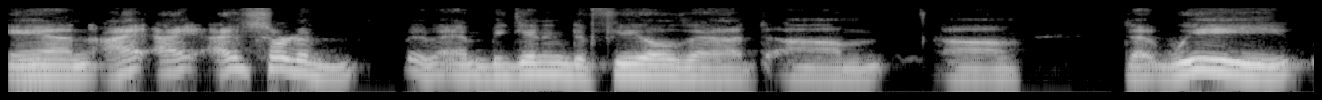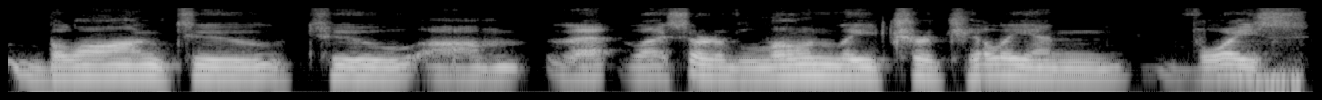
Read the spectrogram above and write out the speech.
and I I, I sort of am beginning to feel that. Um, um, that we belong to to um, that sort of lonely Churchillian voice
